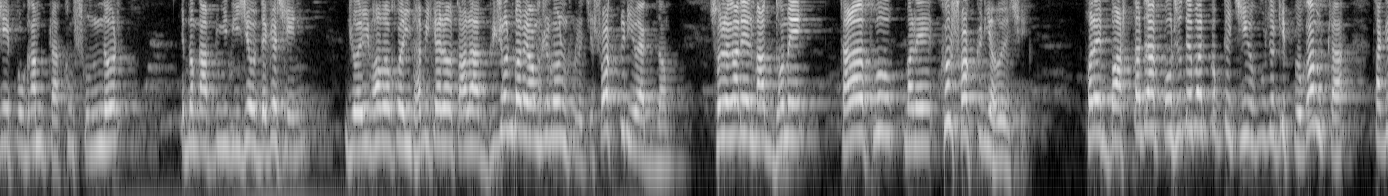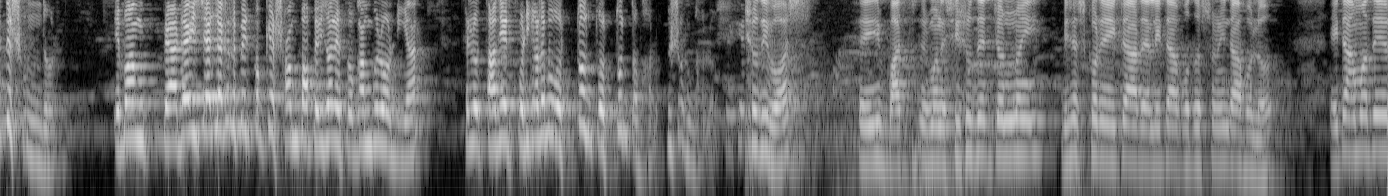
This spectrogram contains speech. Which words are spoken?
যে প্রোগ্রামটা খুব সুন্দর এবং আপনি নিজেও দেখেছেন যে অভিভাবক অভিভাবিকারাও তারা ভীষণভাবে অংশগ্রহণ করেছে, সক্রিয় একদম। স্লোগানের মাধ্যমে তারাও খুব মানে খুব সক্রিয় হয়েছে। ফলে বার্তাটা পৌঁছে দেওয়ার পক্ষে যে উপযোগী প্রোগ্রামটা, তা কিন্তু সুন্দর। এবং প্যারাডাইজ চাইল্ড একাডেমির পক্ষে সম্ভব এই ধরনের প্রোগ্রামগুলো নেওয়া এগুলো তাদের পরিকাঠামো অত্যন্ত অত্যন্ত ভালো, ভীষণ ভালো। শিশু দিবস, এই মানে শিশুদের জন্যই বিশেষ করে এইটা র্যালিটা, প্রদর্শনীটা হলো। এটা আমাদের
